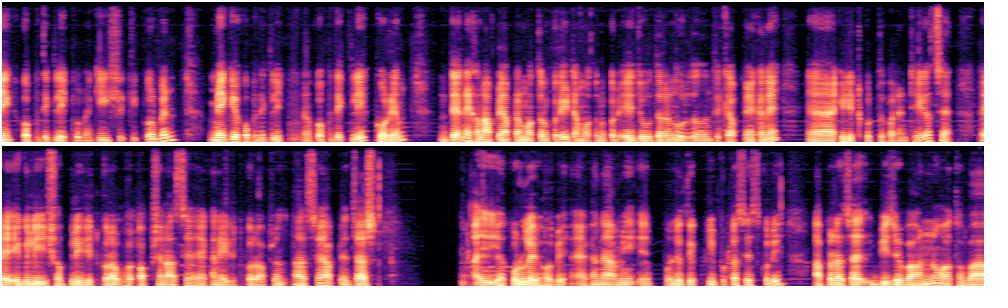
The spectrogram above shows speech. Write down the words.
মেক কপিতে ক্লিক করবেন। কি ক্লিক করবেন? মেকে কপিতে ক্লিক করবেন। কপিতে ক্লিক করে, দেন এখন আপনি আপনার মতন করে, এটা মতন করে এই যে উদাহরণ উদাহরণ দেখে আপনি এখানে এডিট করতে পারেন, ঠিক আছে? এগুলি সবগুলি এডিট করার অপশান আছে, এখানে এডিট করার অপশান আছে। আপনি জাস্ট ইয়া করলেই হবে। এখানে আমি যদি কিবোর্ডটা শেষ করি, আপনারা চাই বিজয় বাহান্ন অথবা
